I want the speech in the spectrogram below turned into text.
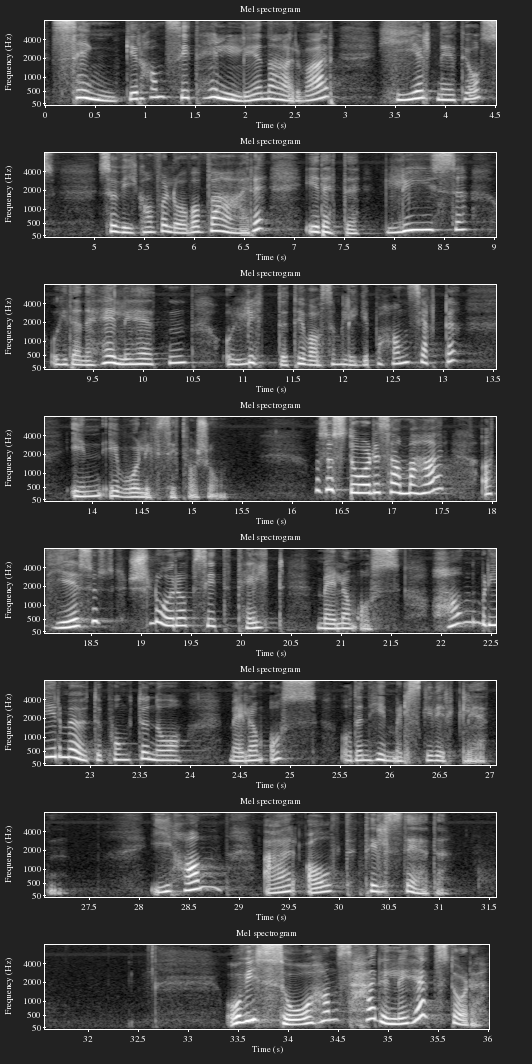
Senker han sitt hellige nærvær helt ned til oss, så vi kan få lov å være i dette lyset og i denne helligheten og lytte til hva som ligger på hans hjerte inn i vår livssituasjon. Og så står det samme her, at Jesus slår opp sitt telt mellom oss. Han blir møtepunktet nå mellom oss og den himmelske virkeligheten. I Han er alt til stede. Og vi så Hans herlighet, står det.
